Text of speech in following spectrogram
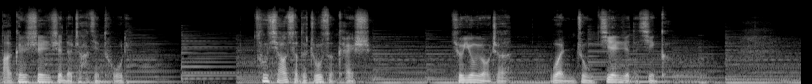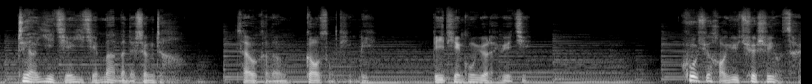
把根深深地扎进土里。从小小的竹笋开始，就拥有着稳重坚韧的性格。这样一节一节慢慢的生长，才有可能高耸挺立，离天空越来越近。或许郝玉确实有才，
